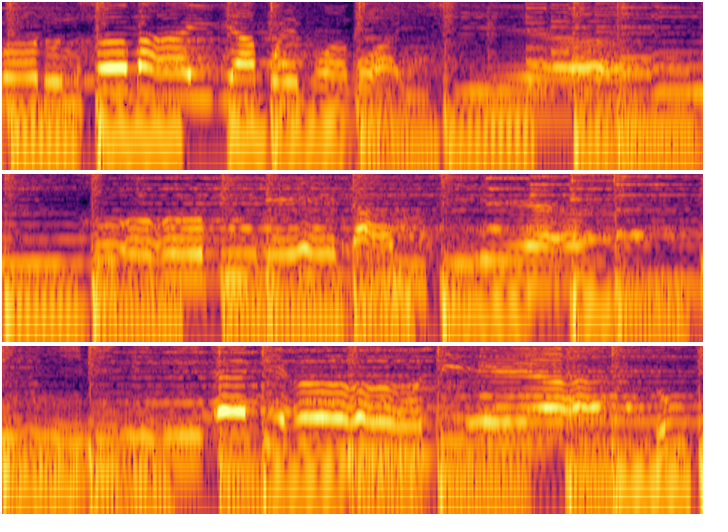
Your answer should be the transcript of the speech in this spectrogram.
无论好歹也陪伴我一生。河边的甘蔗，绵绵的叫声，如今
